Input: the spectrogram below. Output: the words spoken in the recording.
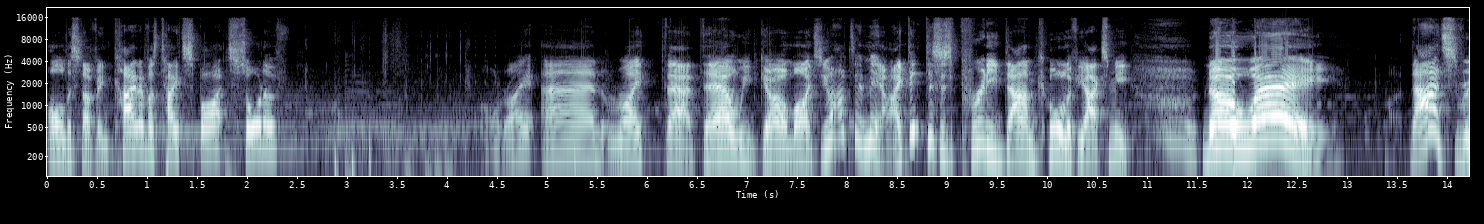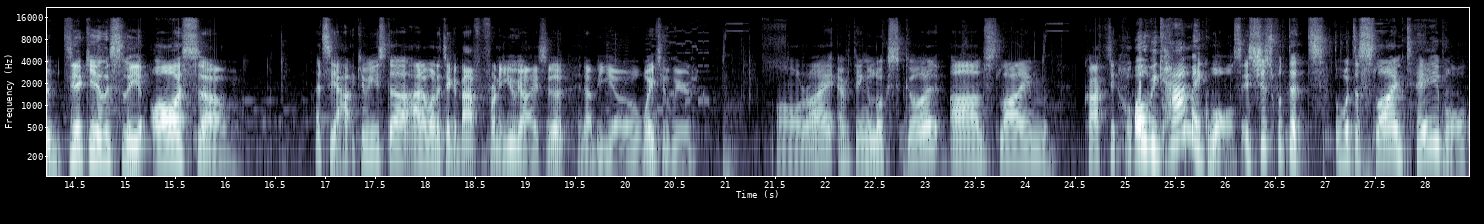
all the stuff in kind of a tight spot, sort of. Alright, and right there. There we go. Mods, you have to admit, I think this is pretty damn cool if you ask me. no way! That's ridiculously awesome. Let's see, how, can we use. I don't want to take a bath in front of you guys. Ugh, that'd be uh, way too weird. Alright, everything looks good. Um, slime... Crafting. Oh, we can make walls. It's just with the with the slime table.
